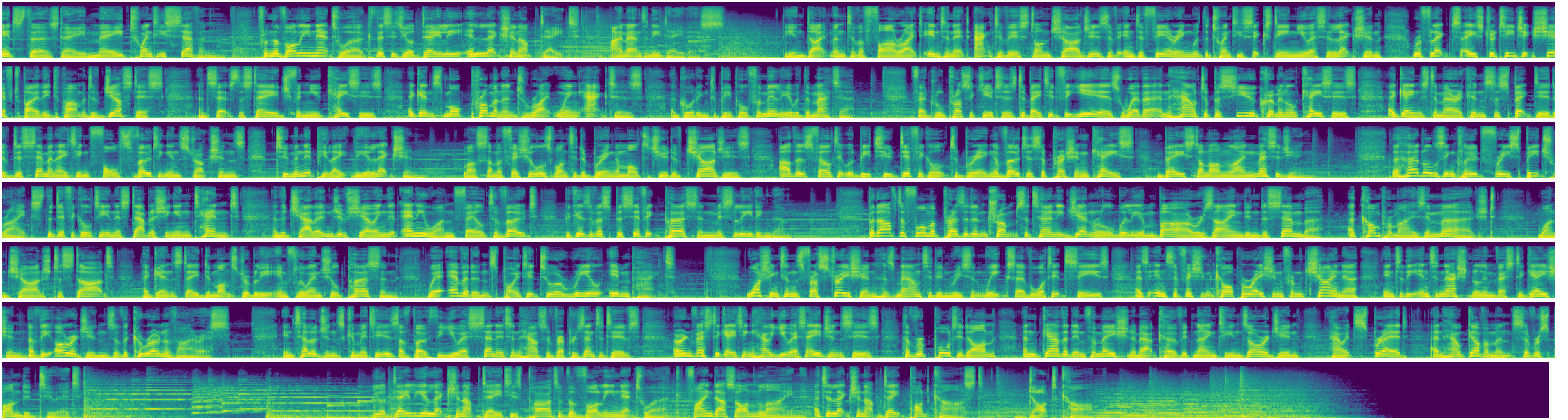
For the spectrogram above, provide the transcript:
It's Thursday, May 27. From the Volley Network, this is your daily election update. I'm Anthony Davis. The indictment of a far right internet activist on charges of interfering with the 2016 US election reflects a strategic shift by the Department of Justice and sets the stage for new cases against more prominent right wing actors, according to people familiar with the matter. Federal prosecutors debated for years whether and how to pursue criminal cases against Americans suspected of disseminating false voting instructions to manipulate the election. While some officials wanted to bring a multitude of charges, others felt it would be too difficult to bring a voter suppression case based on online messaging. The hurdles include free speech rights, the difficulty in establishing intent, and the challenge of showing that anyone failed to vote because of a specific person misleading them. But after former President Trump's Attorney General William Barr resigned in December, a compromise emerged. One charge to start against a demonstrably influential person, where evidence pointed to a real impact. Washington's frustration has mounted in recent weeks over what it sees as insufficient cooperation from China into the international investigation of the origins of the coronavirus. Intelligence committees of both the US Senate and House of Representatives are investigating how US agencies have reported on and gathered information about COVID 19's origin, how it spread, and how governments have responded to it. Your daily election update is part of the Volley Network. Find us online at electionupdatepodcast.com.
